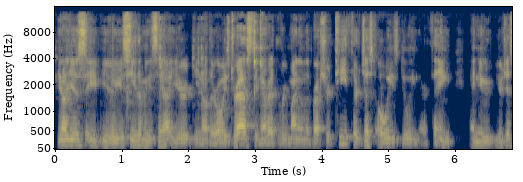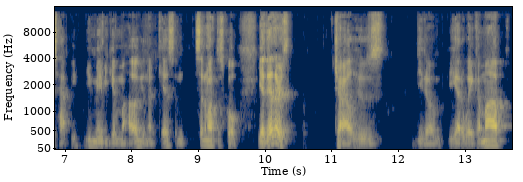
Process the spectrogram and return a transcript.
you know, you just see, you know, you see them and you say, oh, you're, you know, they're always dressed. You never have to remind them to brush their teeth. They're just always doing their thing, and you, you're just happy. You maybe give them a hug and a kiss and send them off to school. Yeah, the other child who's, you know, you got to wake them up,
